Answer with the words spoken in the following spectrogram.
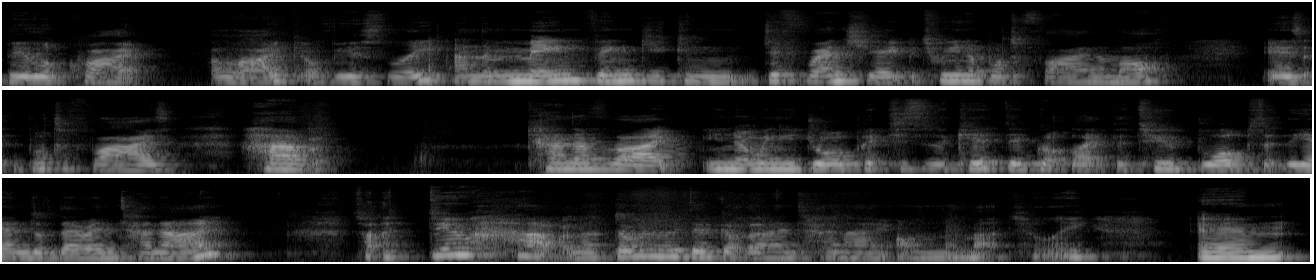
they look quite alike, obviously. And the main thing you can differentiate between a butterfly and a moth is butterflies have kind of like, you know, when you draw pictures as a kid, they've got like the two blobs at the end of their antennae. So I do have, and I don't know if they've got their antennae on them actually, um,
